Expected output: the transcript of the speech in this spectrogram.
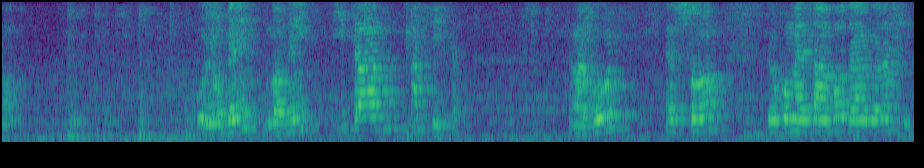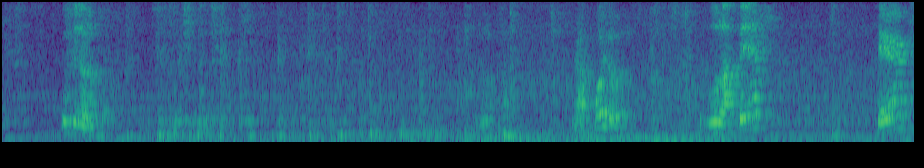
Ó. Apoiou bem, agora vem e trava a fita. Travou? É só eu começar a rodar agora a fita. O grampo. Já apoiou. Pula a peça. Aperta.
